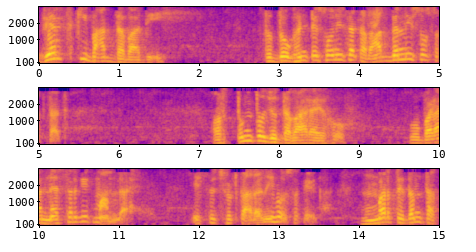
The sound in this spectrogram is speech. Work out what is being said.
व्यर्थ की बात दबा दी। तो दो घंटे सो नहीं सका रात भर नहीं सो सकता था। और तुम तो जो दबा रहे हो, वो बड़ा नैसर्गिक मामला है। इससे छुटकारा नहीं हो सकेगा। मरते दम तक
